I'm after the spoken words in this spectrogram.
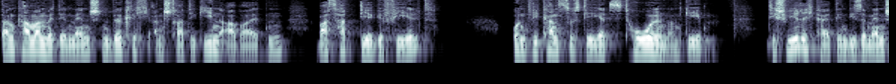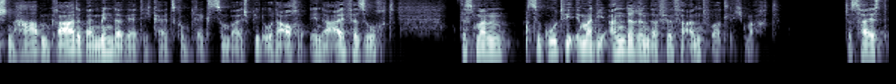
dann kann man mit den Menschen wirklich an Strategien arbeiten. Was hat dir gefehlt? Und wie kannst du es dir jetzt holen und geben? Die Schwierigkeit, den diese Menschen haben, gerade beim Minderwertigkeitskomplex zum Beispiel oder auch in der Eifersucht, dass man so gut wie immer die anderen dafür verantwortlich macht. Das heißt,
